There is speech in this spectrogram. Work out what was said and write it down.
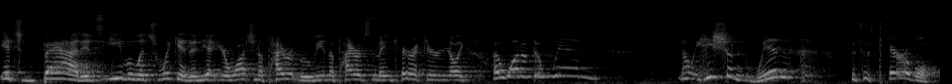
It's bad, it's evil, it's wicked, and yet you're watching a pirate movie and the pirate's the main character, and you're like, I want him to win. No, he shouldn't win. this is terrible.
